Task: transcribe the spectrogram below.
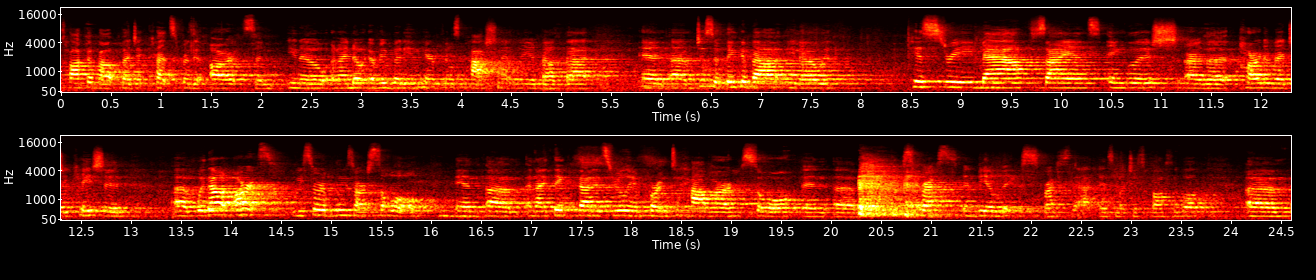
talk about budget cuts for the arts, and you know, and I know everybody in here feels passionately about that. And um, just to think about, you know, with history, math, science, English are the heart of education. Um, without arts, we sort of lose our soul, and um, and I think that it's really important to have our soul and um, express and be able to express that as much as possible, um,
